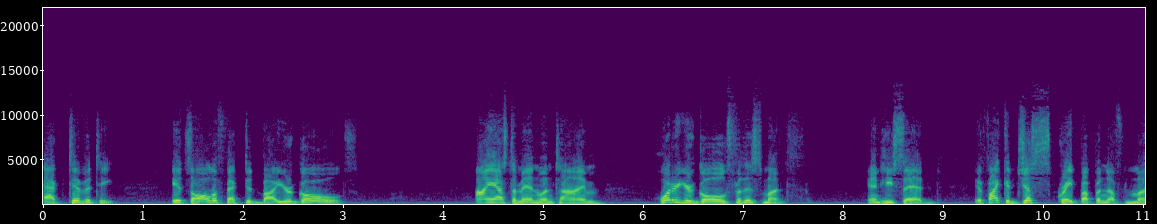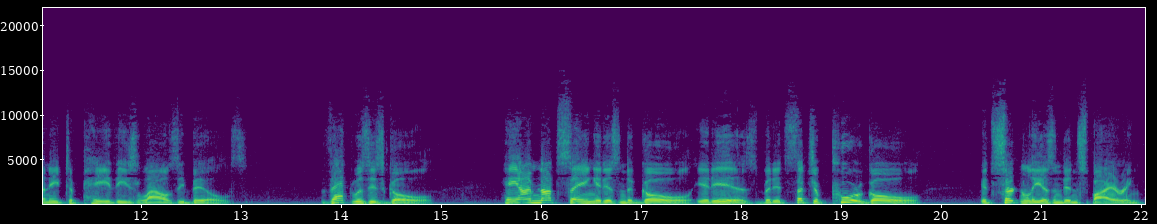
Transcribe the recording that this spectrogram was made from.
activity. It's all affected by your goals. I asked a man one time, What are your goals for this month? And he said, if I could just scrape up enough money to pay these lousy bills. That was his goal. Hey, I'm not saying it isn't a goal. It is, but it's such a poor goal. It certainly isn't inspiring.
